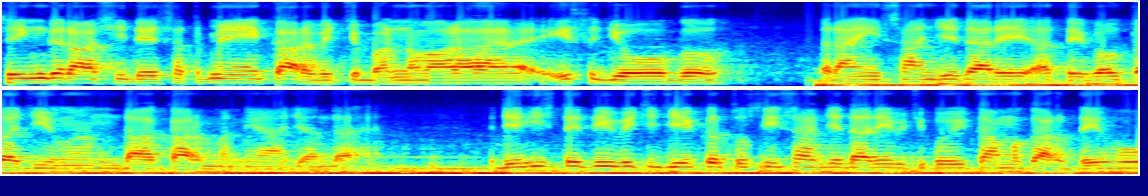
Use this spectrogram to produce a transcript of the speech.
ਸਿੰਘ ਰਾਸ਼ੀ ਦੇ ਸੱਤਵੇਂ ਘਰ ਵਿੱਚ ਬਣਨ ਵਾਲਾ ਹੈ। ਇਸ ਯੋਗ ਰਾਹੀਂ ਸਾਂਝੇਦਾਰੇ ਅਤੇ ਬਹੁਤਾ ਜੀਵਨ ਦਾ ਘਰ ਮੰਨਿਆ ਜਾਂਦਾ ਹੈ। ਅਜਿਹੀ ਸਥਿਤੀ ਵਿੱਚ ਜੇਕਰ ਤੁਸੀਂ ਸਾਂਝੇਦਾਰੀ ਵਿੱਚ ਕੋਈ ਕੰਮ ਕਰਦੇ ਹੋ,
